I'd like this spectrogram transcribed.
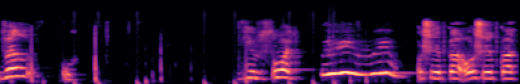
Вел... О. Вірус. Ой. Виу, виу. Ошибка, ошибка.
